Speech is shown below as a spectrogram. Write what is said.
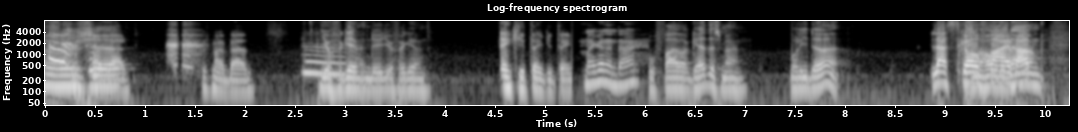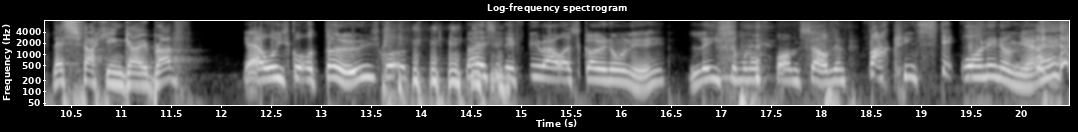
Oh shit. It's my bad. You're forgiven, dude. You're forgiven. Thank you. Thank you. Thank you. Am I gonna die? We'll five up, get this, man. What are you doing? Let's go Gonna hold it five up. Let's fucking go, bruv. Yeah, all he's got to do, he's got to basically figure out what's going on here, leave someone off by themselves, and fucking stick one in them, yeah?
